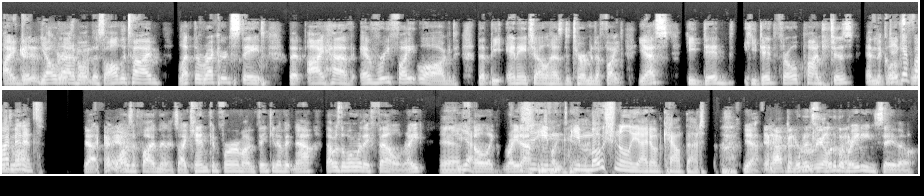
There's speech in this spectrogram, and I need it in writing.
I As good as get yelled at about one. this all the time. Let the record state that I have every fight logged that the NHL has determined to fight. Yes, he did. He did throw punches, and You the gloves did get were five minutes. Yeah, Yeah, it yeah. was a five minutes. I can confirm. I'm thinking of it now. That was the one where they fell, right? Yeah. He Yeah. fell like right It's after em- emotionally, I don't count that. Yeah, It happened What, is, real what do the ratings say though?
